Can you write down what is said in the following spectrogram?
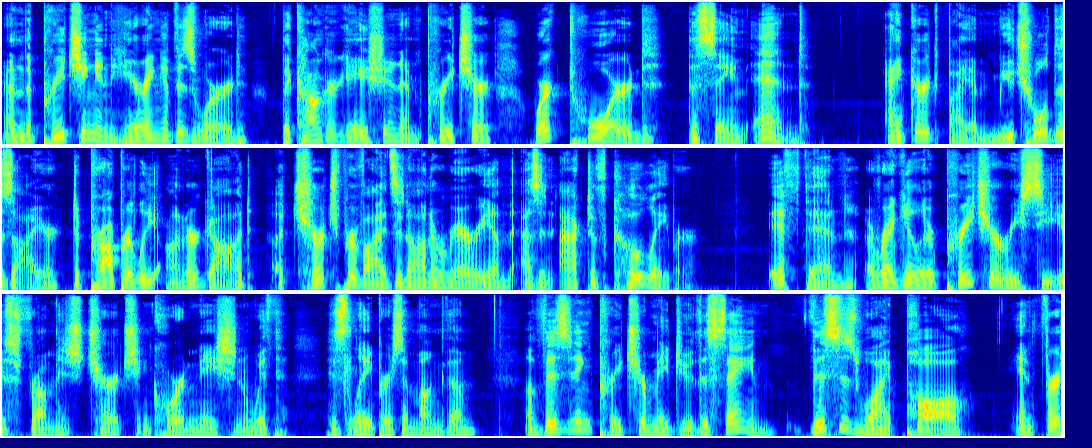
and the preaching and hearing of His word, the congregation and preacher work toward the same end. Anchored by a mutual desire to properly honor God, a church provides an honorarium as an act of co labor. If then a regular preacher receives from his church in coordination with his labors among them, a visiting preacher may do the same. This is why Paul, in 1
